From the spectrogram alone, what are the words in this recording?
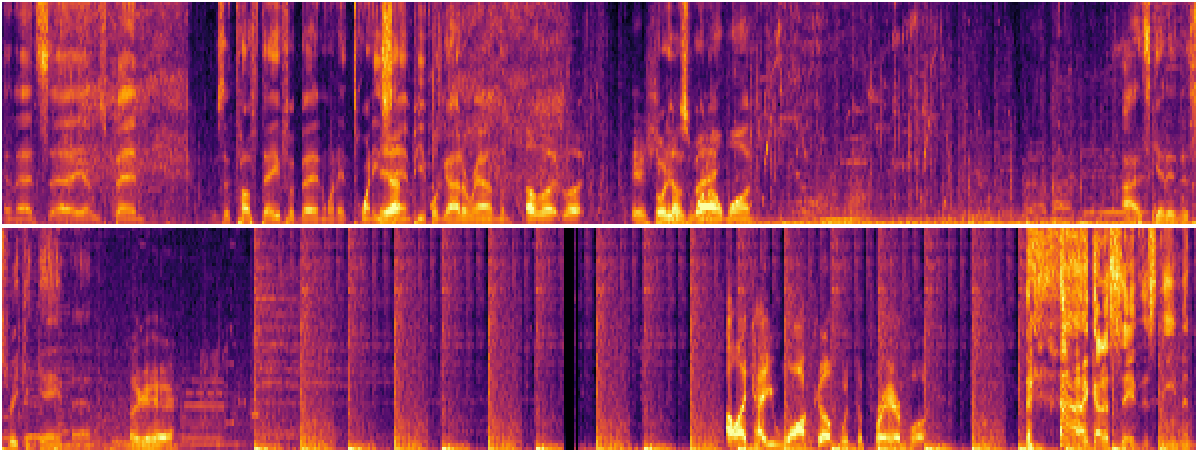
and that's uh, yeah, it was Ben. It was a tough day for Ben when it 20 Yep. sand people got around them. Oh look, look. Here Thought he was one back. on one. Right, ah, let's get in this freaking game, man. Look at here. I like how you walk up with the prayer book. I gotta save this demon.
